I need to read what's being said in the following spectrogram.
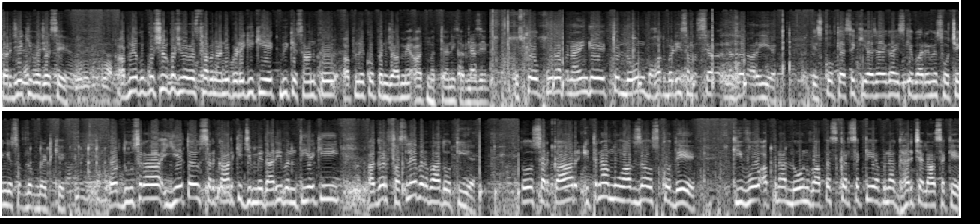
कर्जे की वजह से, अपने को कुछ ना कुछ व्यवस्था बनानी पड़ेगी कि एक भी किसान को अपने को पंजाब में आत्महत्या नहीं करने दें। उसके पूरा बनाएँगे, एक तो लोन बहुत बड़ी समस्या नज़र आ रही है। इसको कैसे किया जाएगा, इसके बारे में सोचेंगे सब लोग बैठ के। और दूसरा, ये तो सरकार की ज़िम्मेदारी बनती है कि अगर फ़सलें बर्बाद होती है तो सरकार इतना मुआवजा उसको दे कि वो अपना लोन वापस कर सके, अपना घर चला सके।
